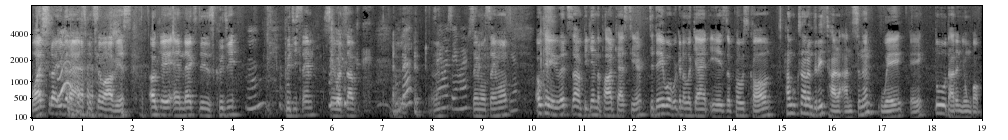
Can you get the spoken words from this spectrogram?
Why should I even ask? It's so obvious. Okay, and next is Kuji. Mm? Kuji-san, say what's up. Good. Same old, same old. Same old, same old. Yeah. Okay, let's uh, begin the podcast here. Today, what we're going to look at is a post called 한국 사람들이 잘 안 쓰는 way의 또 다른 용법.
